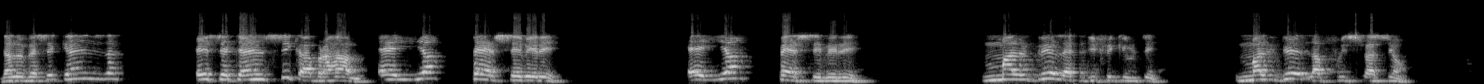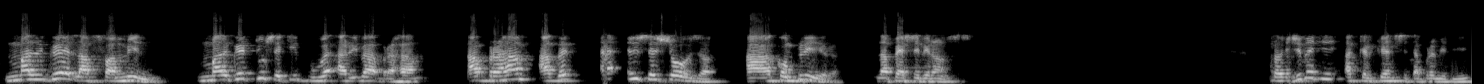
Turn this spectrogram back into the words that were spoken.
dans le verset 15, et c'est ainsi qu'Abraham, ayant persévéré, ayant persévéré, malgré les difficultés, malgré la frustration, malgré la famine, malgré tout ce qui pouvait arriver à Abraham, Abraham avait une seule chose à accomplir, la persévérance. Je vais dire à quelqu'un cet après-midi,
